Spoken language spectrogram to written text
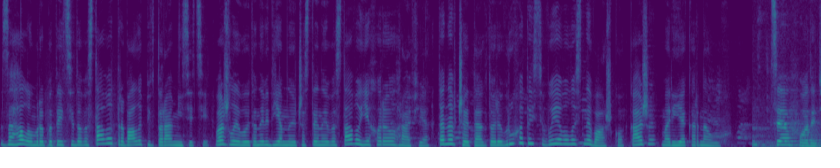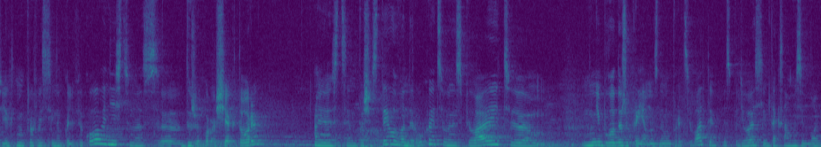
Загалом репетиції до вистави тривали півтора місяці. Важливою та невід'ємною частиною вистави є хореографія. Та навчити акторів рухатись виявилось неважко, каже Марія Карнаух. Це входить в їхню професійну кваліфікованість. У нас е, дуже хороші актори. Е, З цим пощастило, вони рухаються, вони співають. Е, Мені було дуже приємно з ними працювати. Я сподіваюся, їм так само зі мною.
